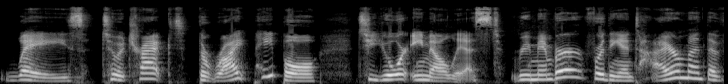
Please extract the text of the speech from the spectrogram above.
ways to attract the right people to your email list. Remember, for the entire month of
